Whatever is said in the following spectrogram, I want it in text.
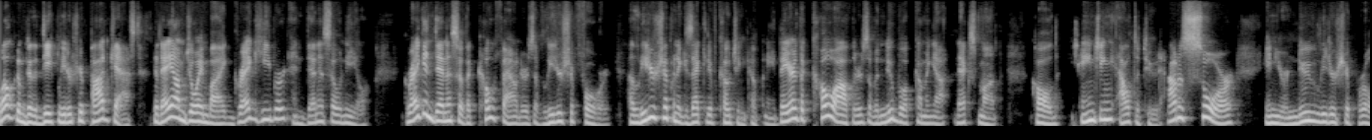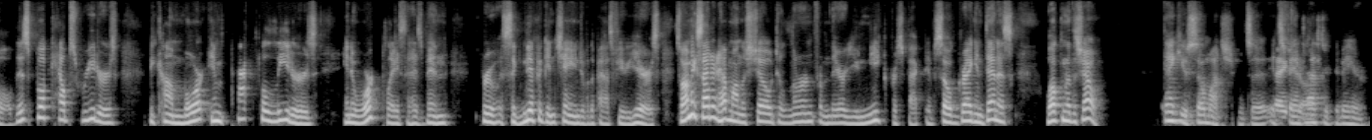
Welcome to the Deep Leadership Podcast. Today I'm joined by Greg Hiebert and Dennis O'Neil. Greg and Dennis are the co founders of Leadership Forward, a leadership and executive coaching company. They are the co authors of a new book coming out next month called Changing Altitude How to Soar in Your New Leadership Role. This book helps readers become more impactful leaders in a workplace that has been through a significant change over the past few years. So I'm excited to have them on the show to learn from their unique perspective. So Greg and Dennis, welcome to the show. Thank you so much. It's a it's Thanks, fantastic Jon. to be here.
